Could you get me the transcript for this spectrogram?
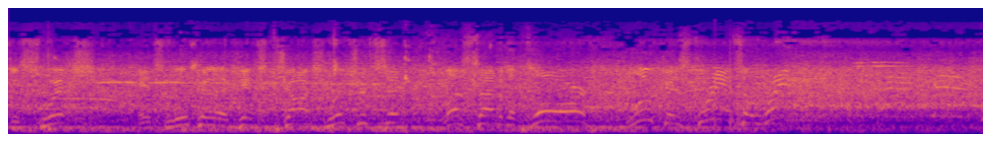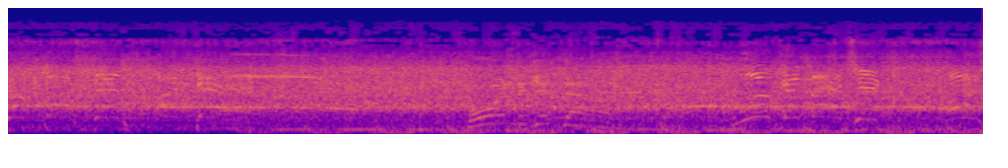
It's a switch. It's Luka against Josh Richardson. Left side of the floor. Luka's three. It's a win. Born to get down. Luka Magic on a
